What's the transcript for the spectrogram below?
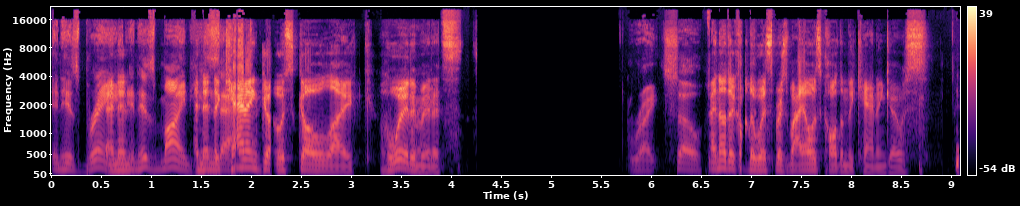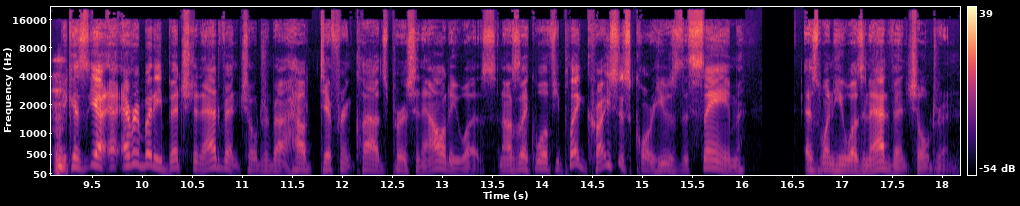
in his brain, then- in his mind, And then he's the canon ghosts go like, "Wait a minute." Right. So I know they're called the whispers, but I always call them the canon ghosts. Mhm. because yeah, everybody bitched in Advent Children about how different Cloud's personality was, and I was like, well, if you played Crisis Core, he was the same as when he was in Advent Children.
